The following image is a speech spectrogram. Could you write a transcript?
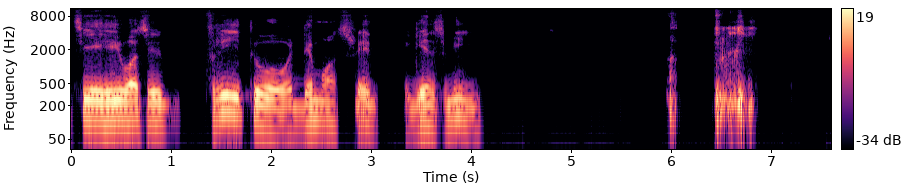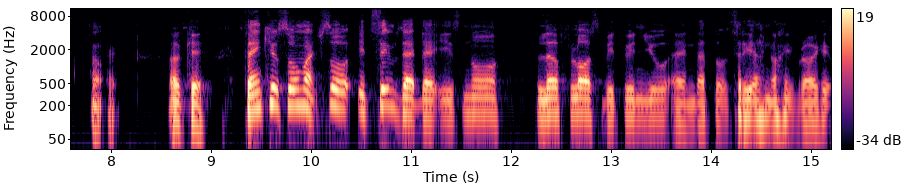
See, he was free to demonstrate against me. Okay. Okay. Thank you so much. So it seems that there is no love lost between you and Datuk Sri Anwar Ibrahim.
